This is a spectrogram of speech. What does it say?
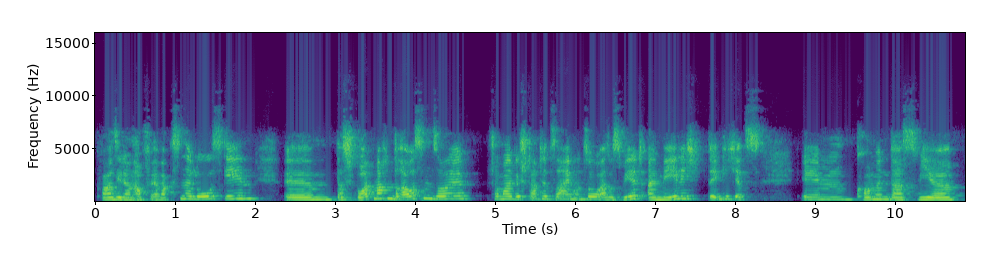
quasi dann auch für Erwachsene losgehen. Ähm, das Sportmachen draußen soll schon mal gestattet sein und so. Also es wird allmählich, denke ich, jetzt ähm, kommen, dass wir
